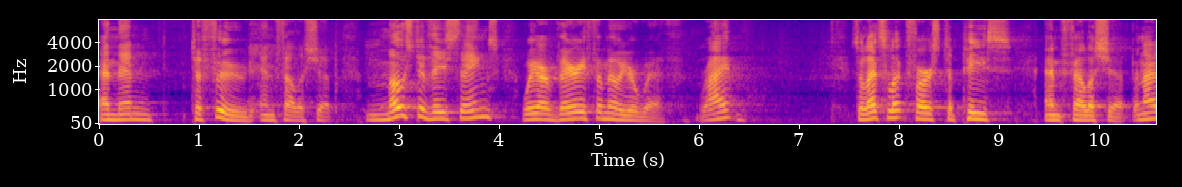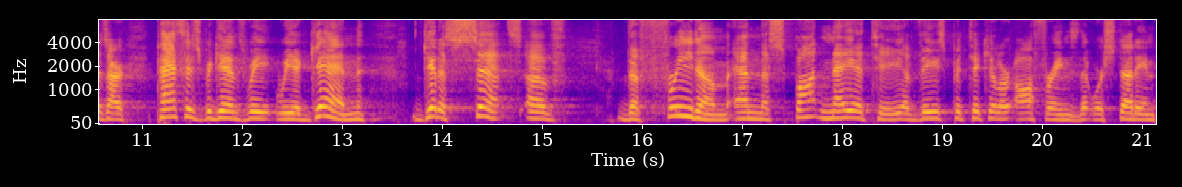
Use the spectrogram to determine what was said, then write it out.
and then to food and fellowship. Most of these things we are very familiar with, right? So, let's look first to peace and fellowship. And as our passage begins, we, we again get a sense of the freedom and the spontaneity of these particular offerings that we're studying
